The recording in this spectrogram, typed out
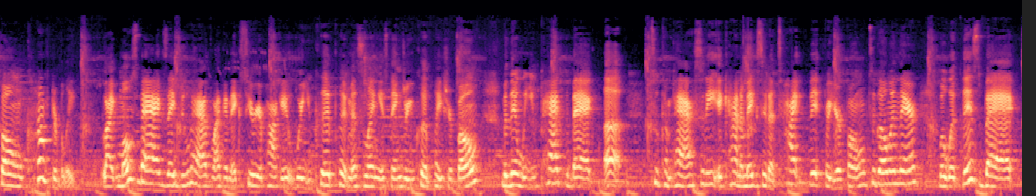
phone comfortably. Like most bags, they do have like an exterior pocket where you could put miscellaneous things or you could place your phone. But then when you pack the bag up to capacity, it kind of makes it a tight fit for your phone to go in there. But with this bag,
